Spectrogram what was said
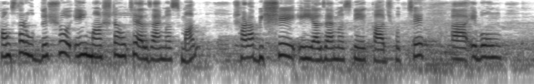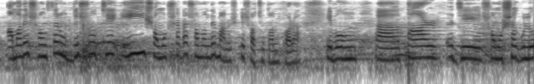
সংস্থার উদ্দেশ্য এই মাসটা হচ্ছে অ্যালজাইমার্স মান্থ সারা বিশ্বে এই অ্যালজাইমার্স নিয়ে কাজ হচ্ছে এবং আমাদের সংস্থার উদ্দেশ্য হচ্ছে এই সমস্যাটা সম্বন্ধে মানুষকে সচেতন করা এবং তার যে সমস্যাগুলো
